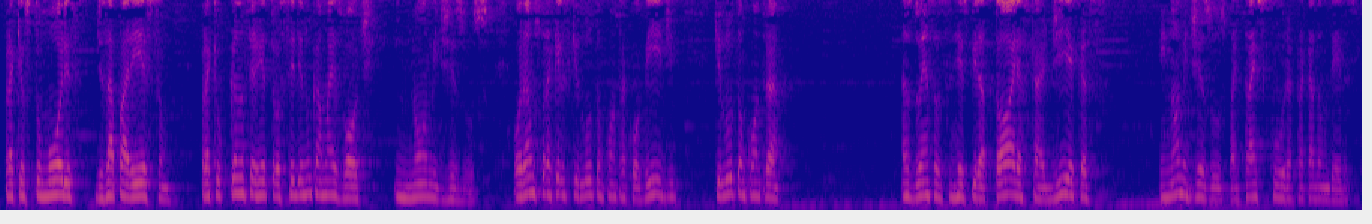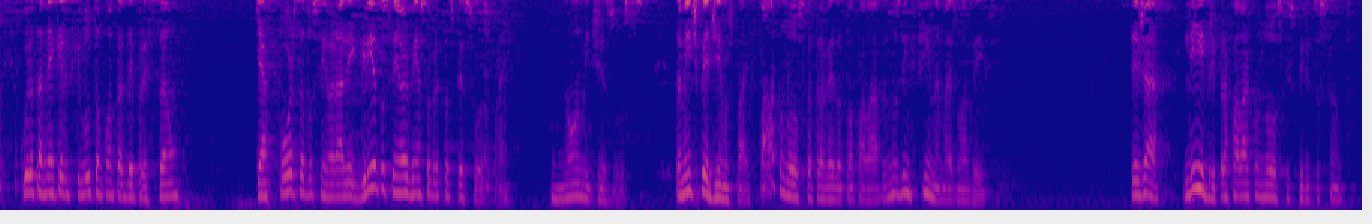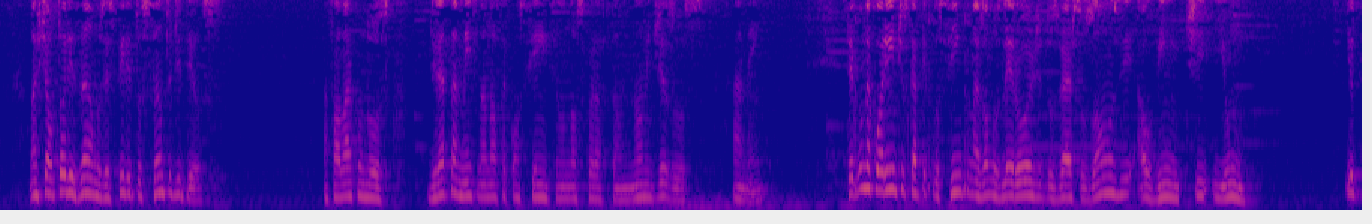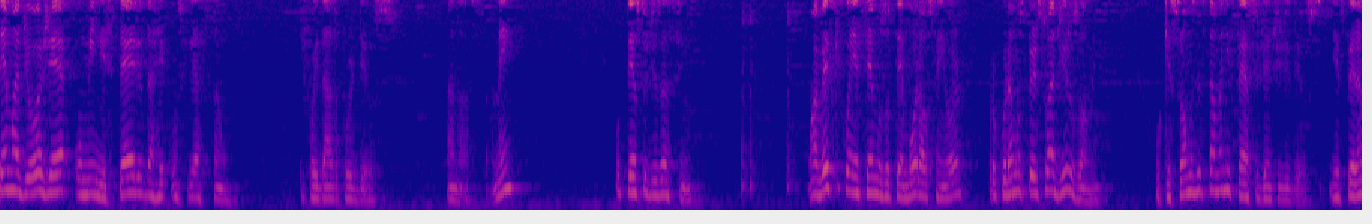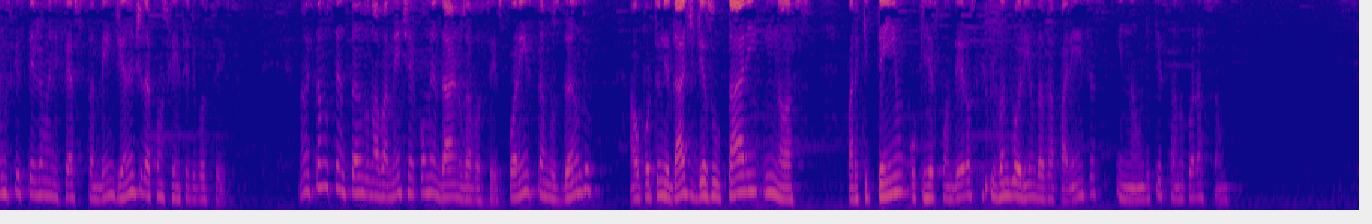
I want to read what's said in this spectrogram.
para que os tumores desapareçam, para que o câncer retroceda e nunca mais volte, em nome de Jesus. Oramos por aqueles que lutam contra a Covid, que lutam contra as doenças respiratórias, cardíacas. Em nome de Jesus, Pai, traz cura para cada um deles. Cura também aqueles que lutam contra a depressão. Que a força do Senhor, a alegria do Senhor venha sobre essas pessoas, Pai. Em nome de Jesus. Também te pedimos, Pai, fala conosco através da tua palavra, nos ensina mais uma vez. Esteja livre para falar conosco, Espírito Santo. Nós te autorizamos, Espírito Santo de Deus, a falar conosco diretamente na nossa consciência, no nosso coração, em nome de Jesus. Amém. 2 Coríntios capítulo 5, nós vamos ler hoje dos versos 11 ao 21. E o tema de hoje é o ministério da reconciliação, que foi dado por Deus a nós. Amém? O texto diz assim: Uma vez que conhecemos o temor ao Senhor, procuramos persuadir os homens. O que somos está manifesto diante de Deus, e esperamos que esteja manifesto também diante da consciência de vocês. Não estamos tentando novamente recomendar-nos a vocês, porém estamos dando a oportunidade de exultarem em nós, para que tenham o que responder aos que se vangloriam das aparências e não do que está no coração.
